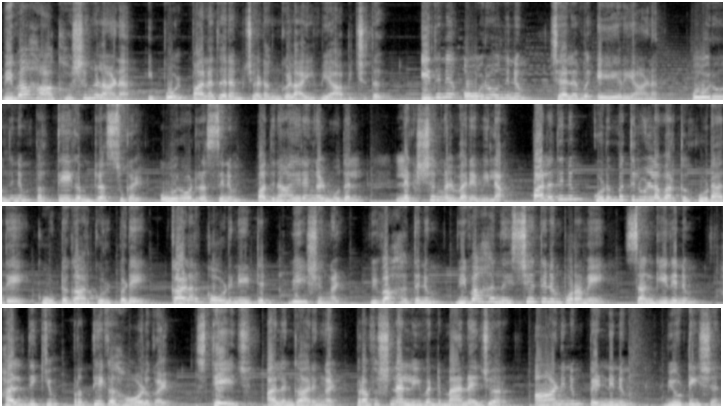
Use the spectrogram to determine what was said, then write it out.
വിവാഹാഘോഷങ്ങളാണ് ഇപ്പോൾ പലതരം ചടങ്ങുകളായി വ്യാപിച്ചത്. ഇതിന് ഓരോന്നിനും ചെലവ് ഏറെയാണ്. ഓരോന്നിനും പ്രത്യേകം ഡ്രസ്സുകൾ ഓരോ ഡ്രസ്സിനും പതിനായിരങ്ങൾ മുതൽ ലക്ഷങ്ങൾ വരെ വില. പലതിനും കുടുംബത്തിലുള്ളവർക്ക് കൂടാതെ കൂട്ടുകാർക്കുൾപ്പെടെ കളർ കോർഡിനേറ്റഡ് വേഷങ്ങൾ. വിവാഹത്തിനും വിവാഹ നിശ്ചയത്തിനും പുറമെ സംഗീതിനും ഹൽദിക്കും പ്രത്യേക ഹാളുകൾ സ്റ്റേജ് അലങ്കാരങ്ങൾ പ്രൊഫഷണൽ ഇവന്റ് മാനേജർ ആണിനും പെണ്ണിനും ബ്യൂട്ടീഷ്യൻ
